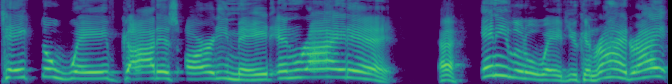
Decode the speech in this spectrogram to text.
Take the wave God has already made and ride it. Uh, any little wave you can ride, right?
